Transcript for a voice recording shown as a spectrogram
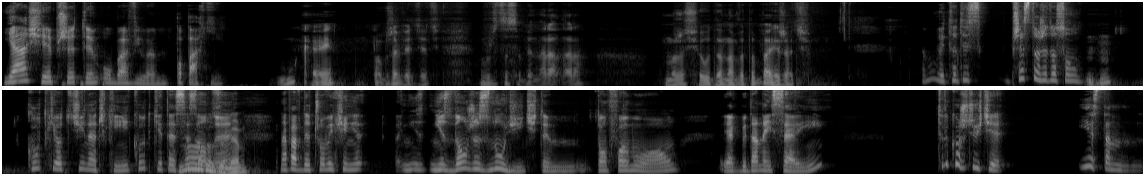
ja się przy tym ubawiłem. Popaki. Okej, dobrze wiedzieć. Wrzucę sobie na radar. Może się uda nawet obejrzeć. Ja mówię, to jest przez to, że to są Mhm. krótkie odcineczki, krótkie te No, sezony, rozumiem. Naprawdę człowiek się nie, nie, nie zdąży znudzić tym, tą formułą jakby danej serii, tylko rzeczywiście jest tam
